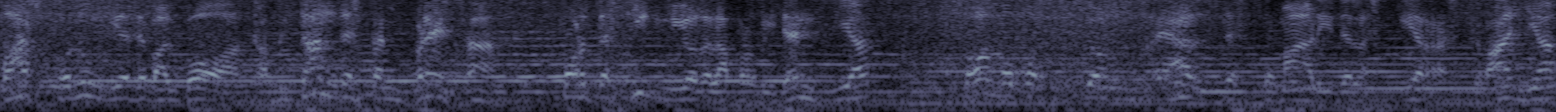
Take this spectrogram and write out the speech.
Vasco Núñez de Balboa, capitán de esta empresa, por designio de la providencia, tomo posesión real de este mar y de las tierras que baña,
